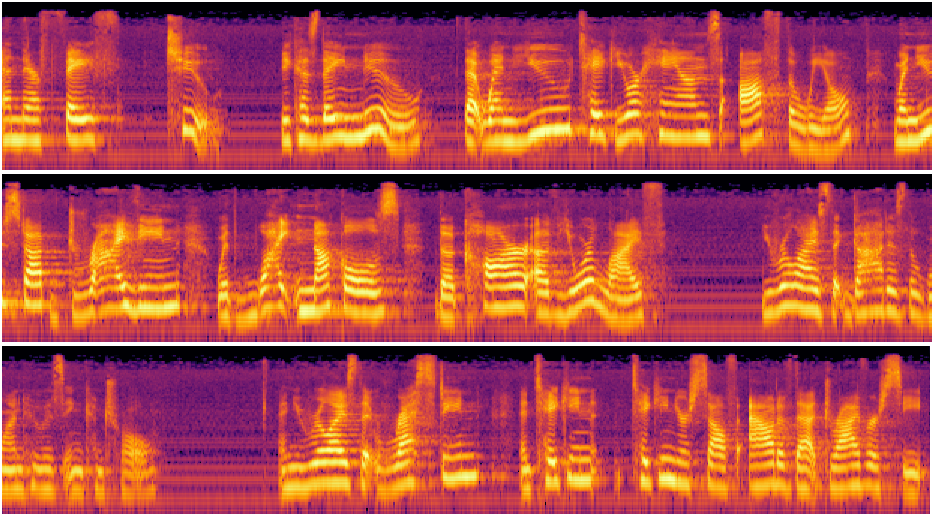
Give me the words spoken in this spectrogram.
and their faith too. Because they knew that when you take your hands off the wheel, when you stop driving with white knuckles the car of your life, you realize that God is the one who is in control. And you realize that resting and taking, taking yourself out of that driver's seat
